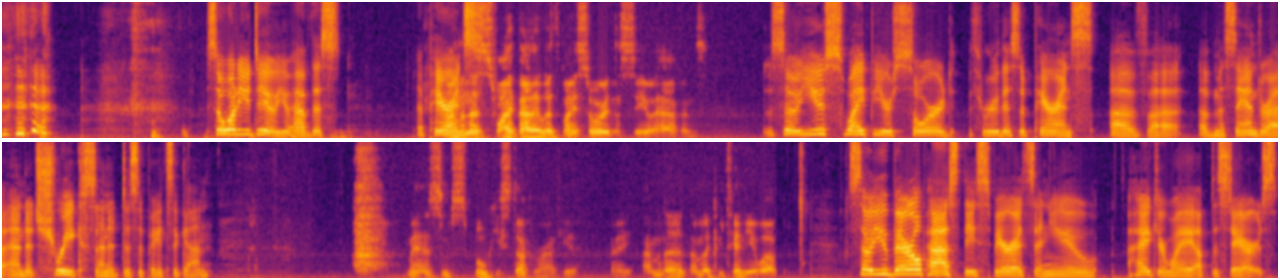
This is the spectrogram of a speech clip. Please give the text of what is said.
So what do you do? You have this I'm gonna swipe at it with my sword and see what happens. So you swipe your sword through this appearance of uh, of Missandra, and it shrieks and it dissipates again. Man, there's some spooky stuff around here. Right. I'm gonna I'm gonna continue up. So you barrel past these spirits and you hike your way up the stairs.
